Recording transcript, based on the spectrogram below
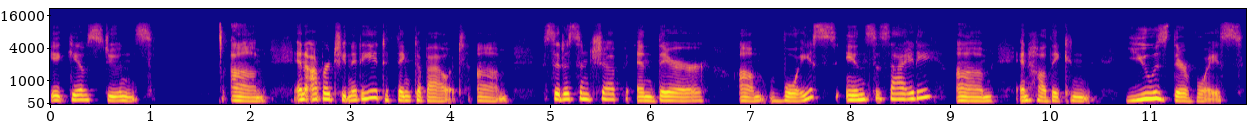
it gives students um, an opportunity to think about um, citizenship and their um, voice in society and how they can use their voice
